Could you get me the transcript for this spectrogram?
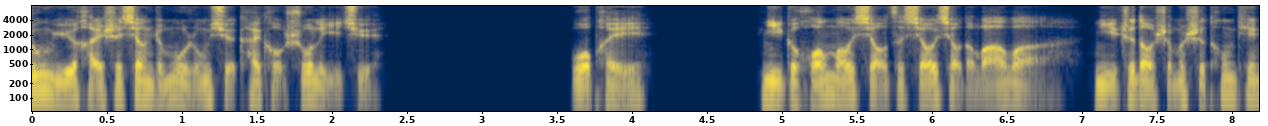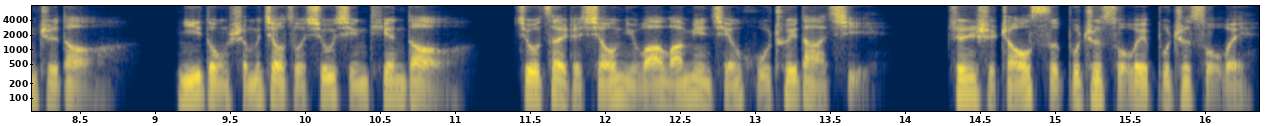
终于还是向着慕容雪开口说了一句：“我呸！”你个黄毛小子，小小的娃娃，你知道什么是通天之道？你懂什么叫做修行天道？就在这小女娃娃面前胡吹大气，真是找死！不知所谓，不知所谓。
